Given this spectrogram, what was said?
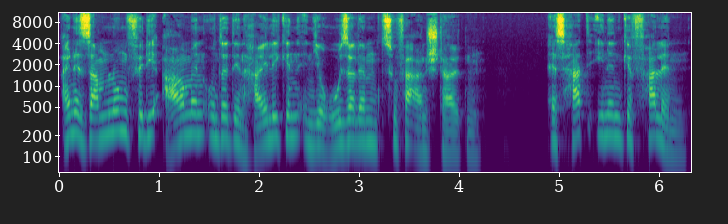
eine Sammlung für die Armen unter den Heiligen in Jerusalem zu veranstalten. Es hat ihnen gefallen,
